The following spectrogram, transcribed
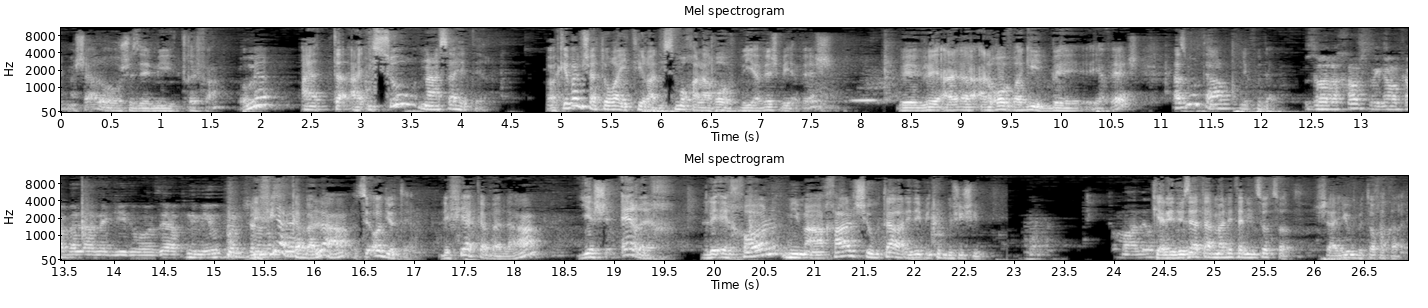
למשל, או שזה מטרפה? הוא אומר, האיסור נעשה היתר. אבל כיוון שהתורה התירה לסמוך על הרוב ביבש ביבש, ועל רוב רגיל ביבש, אז מותר, נקודה. זו הלכה או שזה גם הקבלה נגיד, או זה הפנימיות גם של לפי הנושא? הקבלה, זה עוד יותר, לפי הקבלה יש ערך לאכול ממאכל שהותר על ידי ביטול בשישים. כי על ידי זה אתה מעלה את הניצוצות שהיו בתוך הטרף.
